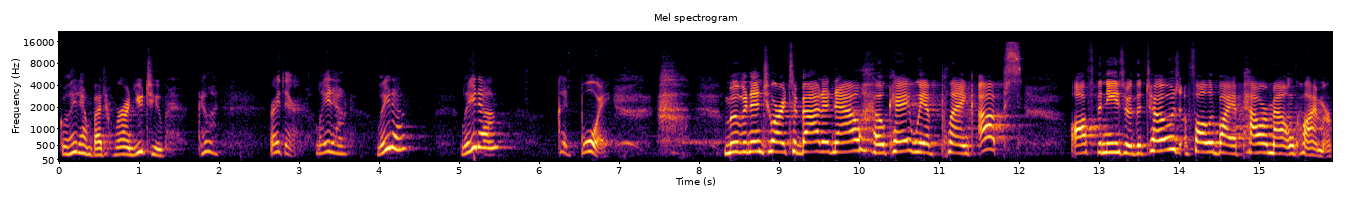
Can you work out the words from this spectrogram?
Go lay down, bud. We're on YouTube. Come on. Right there. Lay down. Lay down. Lay down. Good boy. Moving into our Tabata now. Okay, we have plank ups off the knees or the toes, followed by a power mountain climber.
